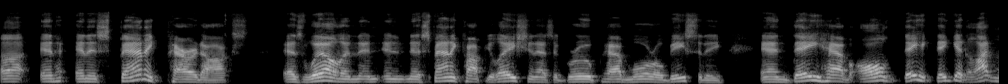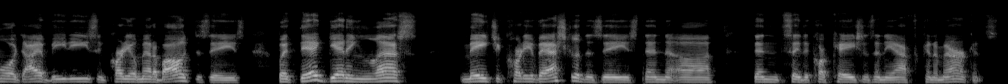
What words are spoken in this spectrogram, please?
uh, an an Hispanic paradox as well, and, and, and the Hispanic population as a group have more obesity, and they have all they they get a lot more diabetes and cardiometabolic disease, but they're getting less major cardiovascular disease than uh, than say the Caucasians and the African Americans.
